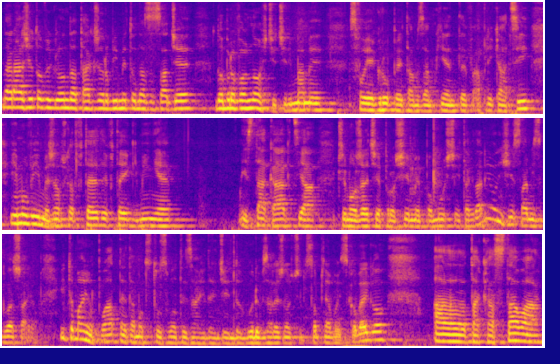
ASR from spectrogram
Na razie to wygląda tak, że robimy to na zasadzie dobrowolności, czyli mamy swoje grupy tam zamknięte w aplikacji i mówimy, że na przykład wtedy w tej gminie jest taka akcja, czy możecie, prosimy, pomóżcie i tak dalej. Oni się sami zgłaszają. I to mają płatne tam od 100 zł za jeden dzień do góry, w zależności od stopnia wojskowego, a taka stała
